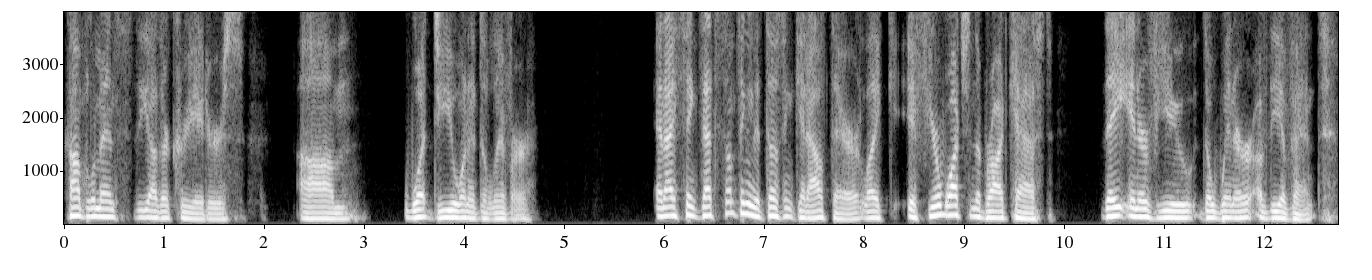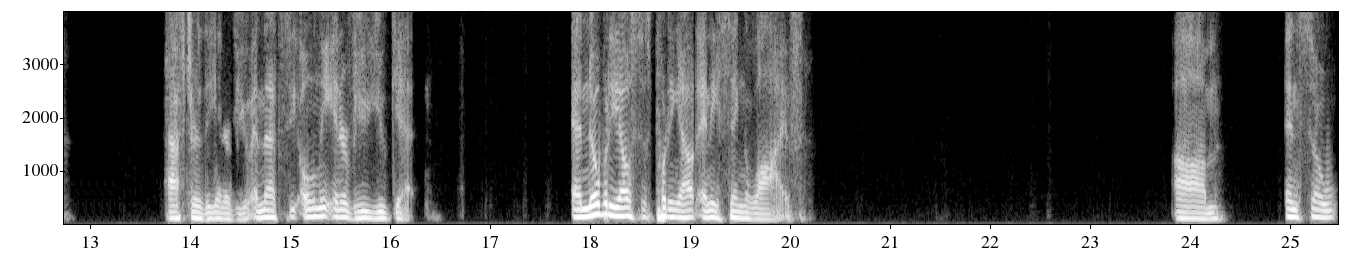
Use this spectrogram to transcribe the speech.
complements the other creators. Um, what do you want to deliver? And I think that's something that doesn't get out there. Like if you're watching the broadcast, they interview the winner of the event after the interview, and that's the only interview you get. And nobody else is putting out anything live. Um, and so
